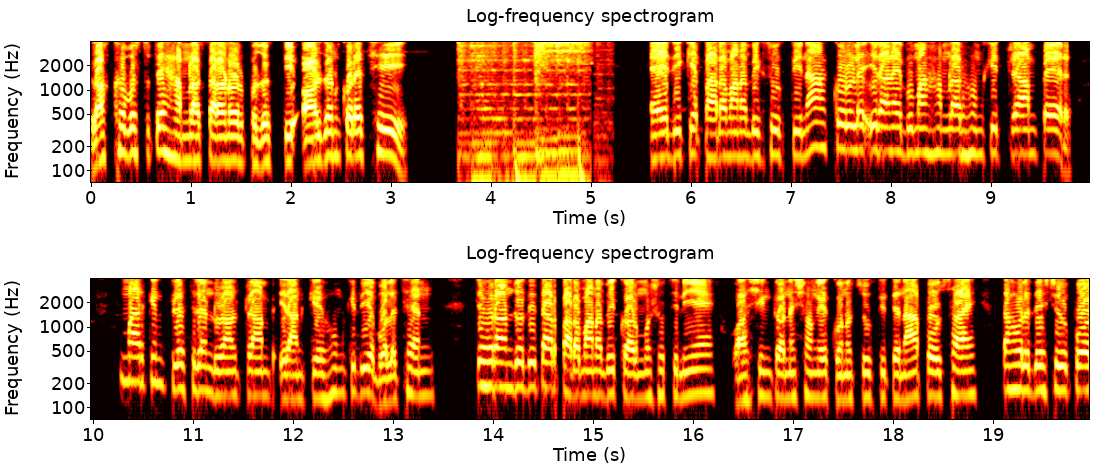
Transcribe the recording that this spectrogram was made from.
লক্ষ্যবস্তুতে হামলা চালানোর প্রযুক্তি অর্জন করেছি। এদিকে পারমাণবিক চুক্তি না করলে ইরানে বোমা হামলার হুমকি ট্রাম্পের। মার্কিন প্রেসিডেন্ট ডোনাল্ড ট্রাম্প ইরানকে হুমকি দিয়ে বলেছেন, তেহরান যদি তার পারমাণবিক কর্মসূচি নিয়ে ওয়াশিংটনের সঙ্গে কোনো চুক্তিতে না পৌঁছায়, তাহলে দেশটির উপর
